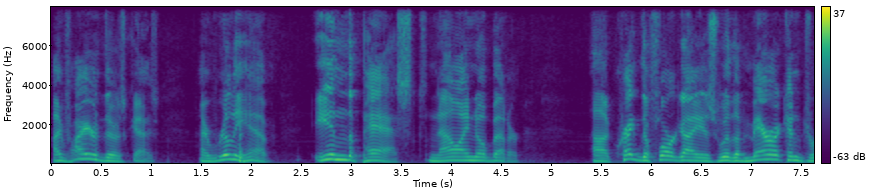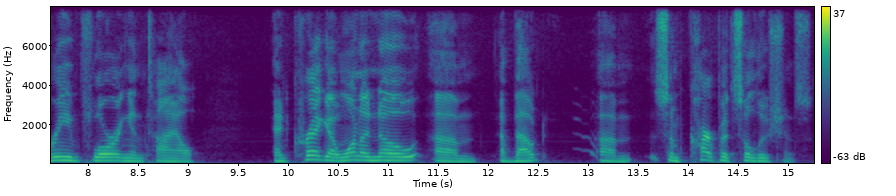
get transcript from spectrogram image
I've hired those guys. I really have in the past. Now I know better. Uh, Craig, the floor guy, is with American Dream Flooring and Tile. And Craig, I want to know um, about um, some carpet solutions.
